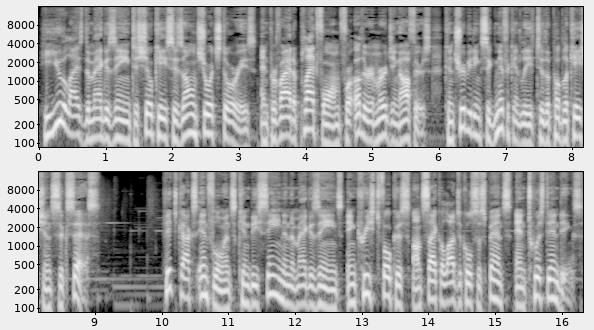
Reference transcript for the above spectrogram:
He utilized the magazine to showcase his own short stories and provide a platform for other emerging authors, contributing significantly to the publication's success. Hitchcock's influence can be seen in the magazine's increased focus on psychological suspense and twist endings.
